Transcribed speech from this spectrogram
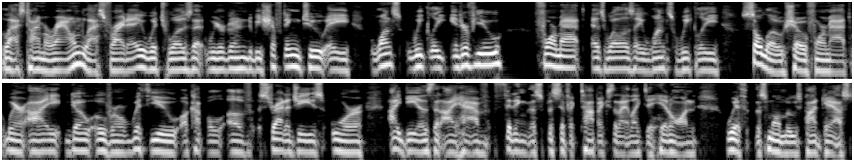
last time around, last Friday, which was that we are going to be shifting to a once weekly interview format as well as a once weekly solo show format where I go over with you a couple of strategies or ideas that I have fitting the specific topics that I like to hit on with the Small Moves podcast.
